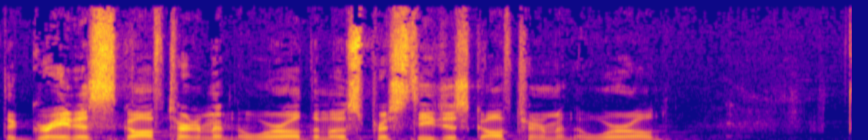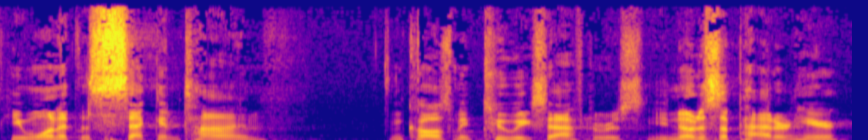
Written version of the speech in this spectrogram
The greatest golf tournament in the world, the most prestigious golf tournament in the world. He won it the second time and calls me two weeks afterwards. You notice a pattern here?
